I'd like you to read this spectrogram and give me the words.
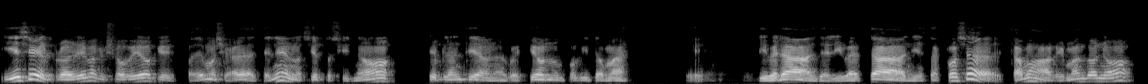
Y ese es el problema que yo veo que podemos llegar a tener, ¿no es cierto? Si no se plantea una cuestión un poquito más eh, liberal, de libertad y estas cosas, estamos arrimándonos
